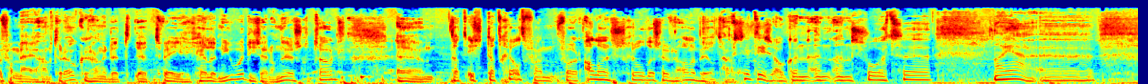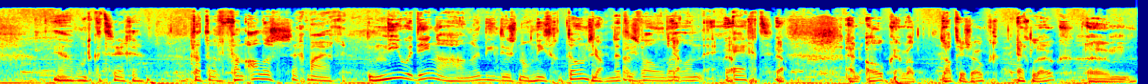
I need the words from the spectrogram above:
van mij hangt er ook. Er hangen de, de, twee hele nieuwe, die zijn nog nergens getoond. Um, dat, is, dat geldt van, voor alle schilders en voor alle beeldhouders. Dus het is ook een, een, een soort, uh, nou ja... Ja, hoe moet ik het zeggen? Dat er van alles, zeg maar, nieuwe dingen hangen... die dus nog niet getoond zijn. Ja. Dat is wel, wel ja. een echt... Ja. En ook, en wat, dat is ook echt leuk... Um,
